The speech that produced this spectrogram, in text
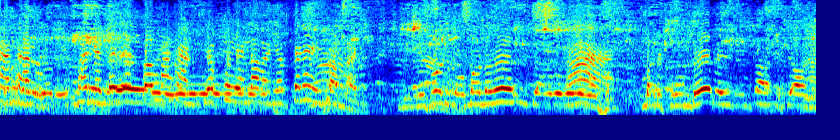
అంటారు మరి ఎట్లా చేసుకోమంటాను చెప్పు వెళ్ళమని చెప్తేనే ఇంట్లో మరి. మరి రమ్మన్నవే జాగో.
